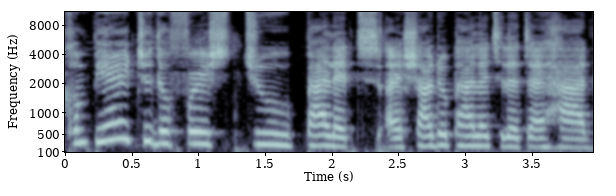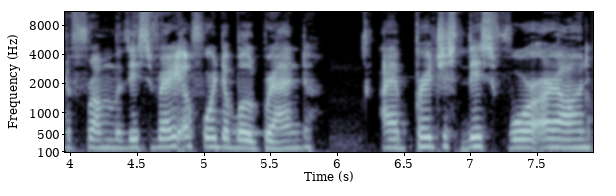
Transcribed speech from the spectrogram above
compared to the first two palettes, a shadow palettes that I had from this very affordable brand, I purchased this for around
